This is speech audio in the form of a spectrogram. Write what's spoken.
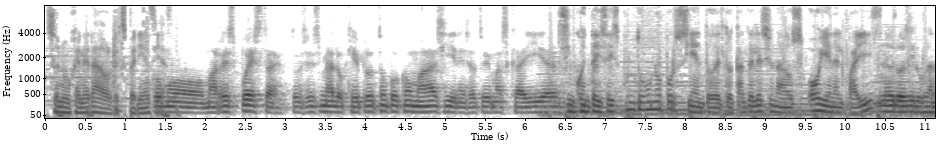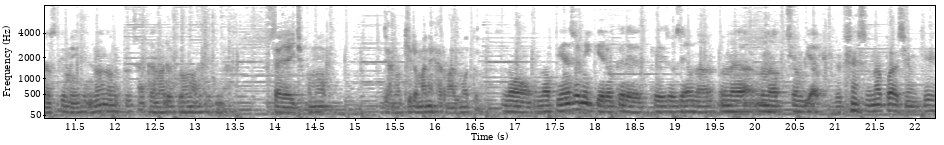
son un generador de experiencias. Como más respuesta, entonces me aloqué pronto un poco más y en esa tuve más caídas. 56.1% del total de lesionados hoy en el país. Neurocirujanos que me dicen, no, no, pues acá no le podemos hacer nada. Se haya dicho como, ya no quiero manejar más moto. No, no pienso ni quiero querer que eso sea una, una, una opción viable. Es una pasión que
